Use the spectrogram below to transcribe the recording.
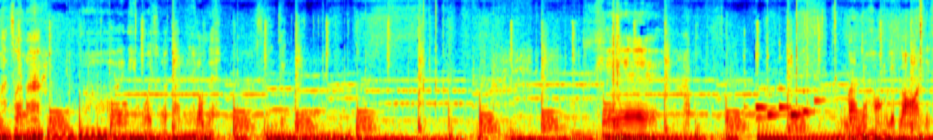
บ้านสวยมากโอ้ยนี่โอ้ยรถจอดอยู่ในร่มเลยจริงๆโอเคนะครับ ถึงบ้านเจ้าของเรียบร้อยเดี๋ยว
